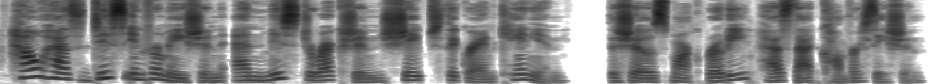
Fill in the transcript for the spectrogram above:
How has disinformation and misdirection shaped the Grand Canyon? The show's Mark Brodie has that conversation.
